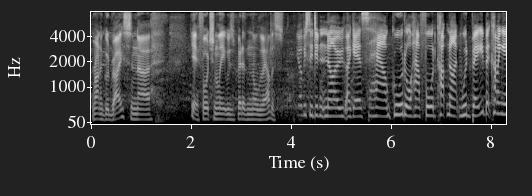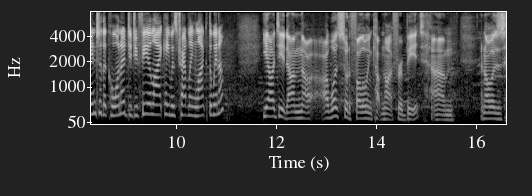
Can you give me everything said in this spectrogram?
run a good race. And uh, yeah, fortunately, it was better than all the others. You obviously didn't know, I guess, how good or how forward Cup Night would be, but coming into the corner, did you feel like he was travelling like the winner? Yeah, I did. Um, I was sort of following Cup Night for a bit, um, and I was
